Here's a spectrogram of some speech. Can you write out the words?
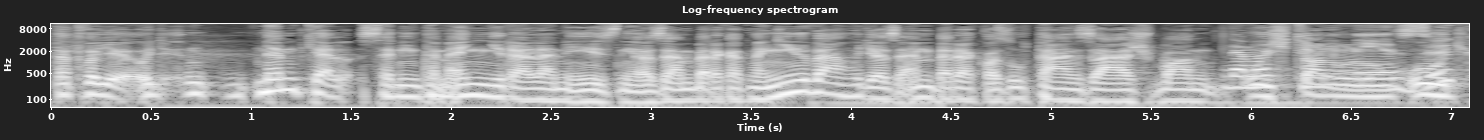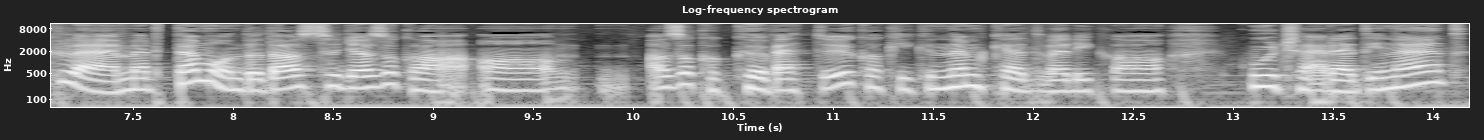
tehát hogy, hogy nem kell szerintem ennyire lenézni az embereket, meg nyilván, hogy az emberek az utánzásban De most úgy tanulunk, nézzük úgy... le, mert te mondod azt, hogy azok a, a, azok a követők, akik nem kedvelik a Kulcsár Edinát,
